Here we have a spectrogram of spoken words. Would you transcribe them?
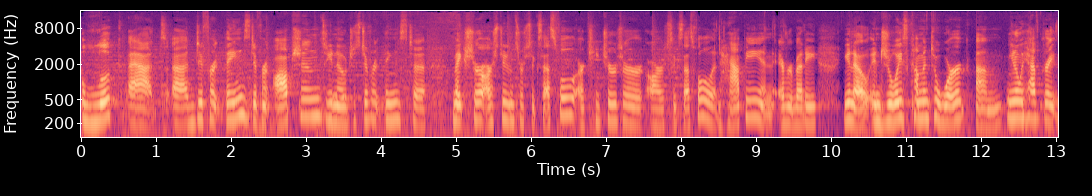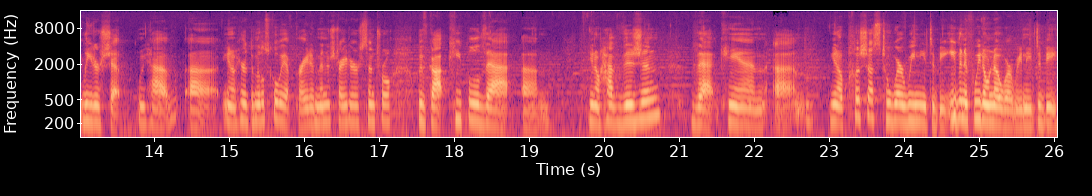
look at uh, different things, different options, you know, just different things to make sure our students are successful, our teachers are, are successful and happy, and everybody, you know, enjoys coming to work. Um, you know, we have great leadership. We have, uh, you know, here at the middle school, we have great administrators, central. We've got people that, um, you know, have vision that can, um, you know, push us to where we need to be. Even if we don't know where we need to be,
